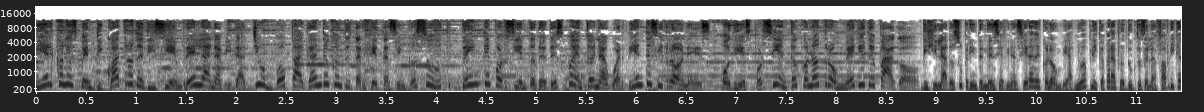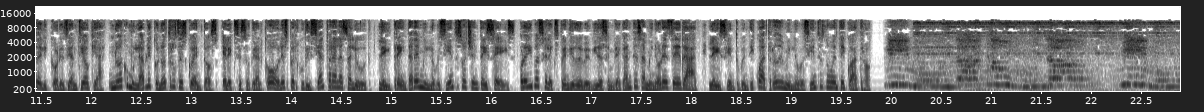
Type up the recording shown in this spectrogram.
Miércoles 24 de diciembre en la Navidad Jumbo pagando con tu tarjeta Cencosud 20% de descuento en aguardientes y rones o 10% con otro medio de pago. Vigilado Superintendencia Financiera de Colombia. No aplica para productos de la fábrica de licores de Antioquia. No acumulable con otros descuentos. El exceso de alcohol es perjudicial para la salud. Ley 30 de 1986. Prohíbas el expendio de bebidas embriagantes a menores de edad. Ley 124 de 1994. Mi mundo, tu mundo, mi mundo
